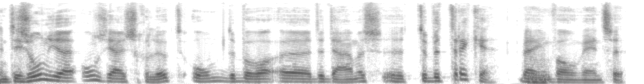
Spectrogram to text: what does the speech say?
het is ons, ju- ons juist gelukt om de, eh, de dames eh, te betrekken bij hun woonwensen.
